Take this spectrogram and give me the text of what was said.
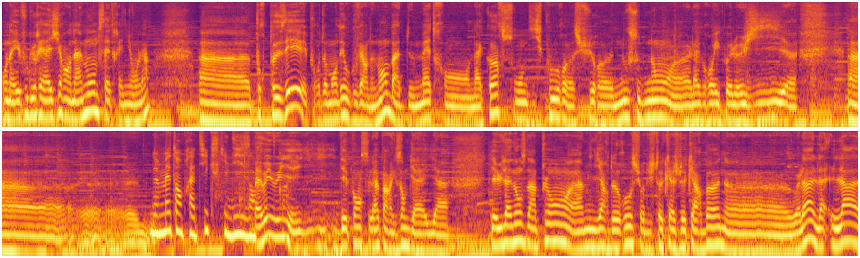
on avait voulu réagir en amont de cette réunion-là euh, pour peser et pour demander au gouvernement bah, de mettre en accord son discours euh, sur euh, nous soutenons euh, l'agroécologie. Euh, De mettre en pratique ce qu'ils disent. En bah oui, fait, oui, quoi. et ils dépensent là, par exemple, il y a, il y a- il y a eu l'annonce d'un plan à un milliard d'euros sur du stockage de carbone. euh, voilà, là, là,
